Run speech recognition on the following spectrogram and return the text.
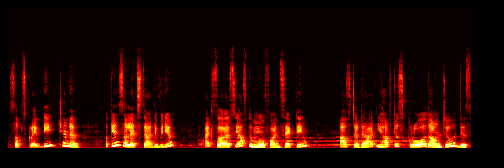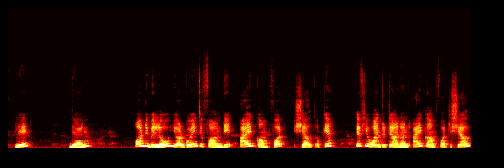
subscribe the channel. Okay, so let's start the video. At first, you have to move on setting. After that, you have to scroll down to display. Then, on the below, you are going to find the Eye Comfort Shield. Okay. If you want to turn on Eye Comfort Shield,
